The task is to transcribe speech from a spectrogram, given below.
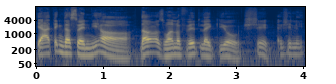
yeah, I think that's when yeah, that was one of it. Like yo, shit, actually.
